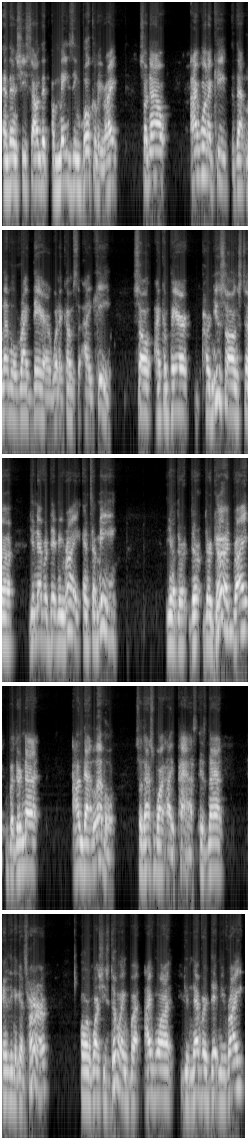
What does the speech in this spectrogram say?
And then she sounded amazing vocally, right? So now I want to keep that level right there when it comes to Ike. So I compare her new songs to "You Never Did Me Right," and to me, you know, they're they're they're good, right? But they're not on that level. So that's why I pass. It's not anything against her or what she's doing, but I want "You Never Did Me Right"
